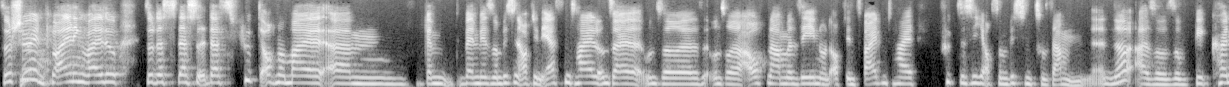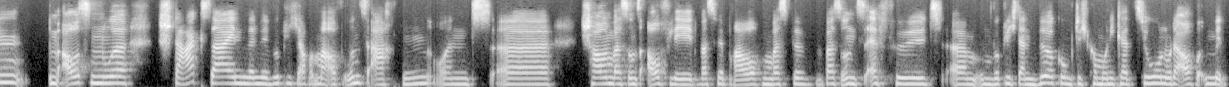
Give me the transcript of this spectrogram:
So schön. Vor allen Dingen, weil du so das, das, das fügt auch nochmal, ähm, wenn, wenn wir so ein bisschen auf den ersten Teil unserer, unsere, unsere Aufnahme sehen und auf den zweiten Teil, fügt es sich auch so ein bisschen zusammen. Ne? Also so, wir können im Außen nur stark sein, wenn wir wirklich auch immer auf uns achten und äh, schauen, was uns auflädt, was wir brauchen, was, wir, was uns erfüllt, ähm, um wirklich dann Wirkung durch Kommunikation oder auch mit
